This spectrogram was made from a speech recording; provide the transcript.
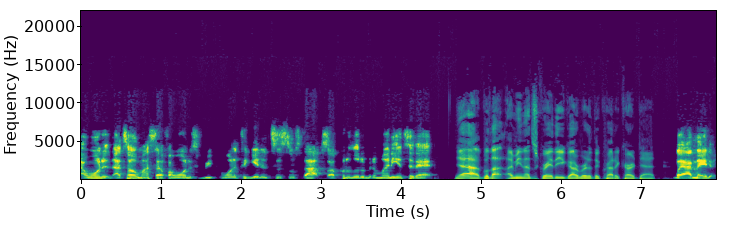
I wanted, I told myself I wanted to be, wanted to get into some stocks, so I put a little bit of money into that. Yeah, well, that I mean, that's great that you got rid of the credit card debt. But I made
